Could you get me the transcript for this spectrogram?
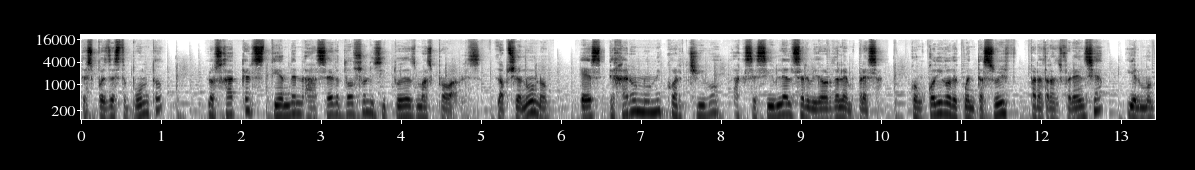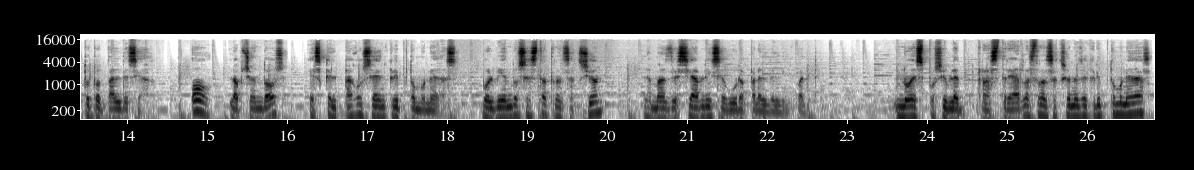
Después de este punto, los hackers tienden a hacer dos solicitudes más probables. La opción 1 es dejar un único archivo accesible al servidor de la empresa, con código de cuenta SWIFT para transferencia y el monto total deseado. O la opción 2 es que el pago sea en criptomonedas, volviéndose esta transacción la más deseable y segura para el delincuente. No es posible rastrear las transacciones de criptomonedas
